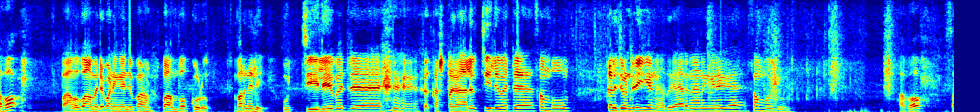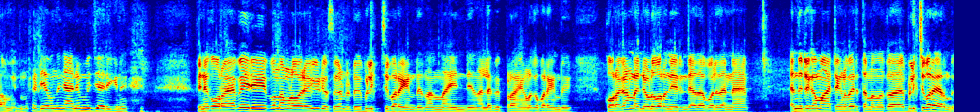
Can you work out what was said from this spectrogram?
അപ്പോൾ പാമ്പ് പാമ്പിന്റെ പണി കഴിഞ്ഞ് പാമ്പ് പൊക്കോളും. പറഞ്ഞില്ലേ ഉച്ചയിൽ മറ്റേ കഷ്ടകാല ഉച്ചയിൽ മറ്റേ സംഭവം കളിച്ചുകൊണ്ടിരിക്കുകയാണ് അത് കാരണമാണ് ഇങ്ങനെയൊക്കെ സംഭവിക്കുന്നത്. അപ്പോൾ സമയം റെഡിയാവുമെന്ന് ഞാനും വിചാരിക്കുന്നു പിന്നെ കുറേ പേര് ഇപ്പോൾ നമ്മൾ ഓരോ വീഡിയോസ് കണ്ടിട്ട് വിളിച്ച് പറയുന്നുണ്ട് നന്നായിട്ടുണ്ട് നല്ല അഭിപ്രായങ്ങളൊക്കെ പറയുന്നുണ്ട് കുറേ കണ്ടന്റുകൾ പറഞ്ഞു തരുന്നുണ്ട് അതേപോലെ തന്നെ എന്നിട്ടൊക്കെ മാറ്റങ്ങൾ വരുത്തണം എന്നൊക്കെ വിളിച്ച് പറയാറുണ്ട്.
